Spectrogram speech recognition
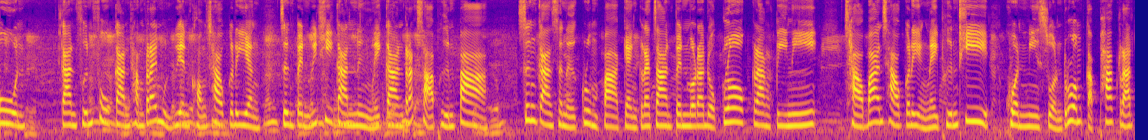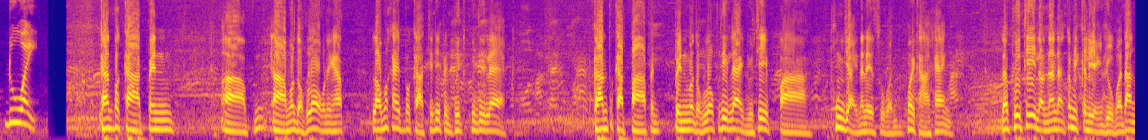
บูรณ์ การฟื้นฟูการทำไร่หมุนเวียนของชาวกะเหรี่ยง จึงเป็นวิธีการหนึ่งในการรักษาผืนป่า ซึ่งการเสนอกลุ่มป่าแก่งกระจานเป็นมรดกโลกกลางปีนี้ ชาวบ้านชาวกะเหรี่ยงในพื้นที่ควรมีส่วนร่วมกับภาครัฐด้วย การประกาศเป็นอ่าอ่ามรดกโลกนะครับ เราไม่เคยประกาศที่นี่เป็นพื้นพื้นที่แรก การประกาศป่าเป็นเป็นมรดกโลกพื้นที่แรกอยู่ที่ป่าทุ่งใหญ่นเรศวรห้วยขาแข้งและพื้นที่เหล่านั้นนะก็มีกระเหรี่ยงอยู่มาดั้ง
